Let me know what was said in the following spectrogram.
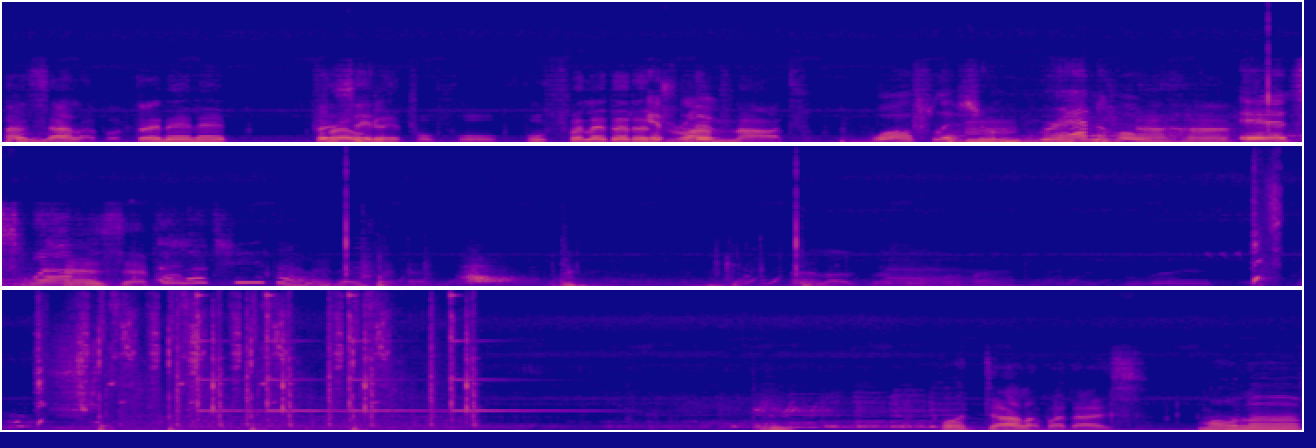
Azala po tenele. Frogen. Fasile po po. Po Oh, dalam pada es. Mula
